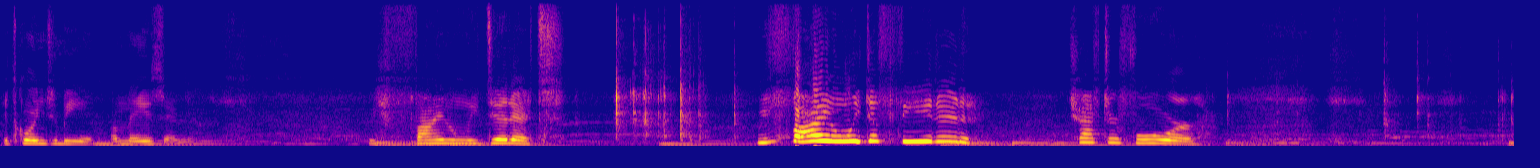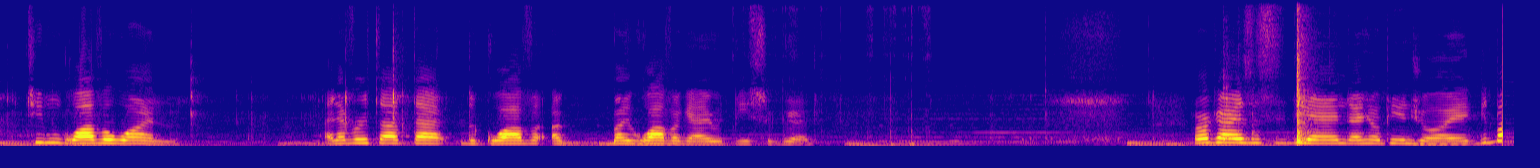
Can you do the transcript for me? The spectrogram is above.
It's going to be amazing. We finally did it. We finally defeated Chapter 4. Team Guava won. I never thought that the guava, uh, my guava guy would be so good. Alright guys, this is the end. I hope you enjoyed. Goodbye.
